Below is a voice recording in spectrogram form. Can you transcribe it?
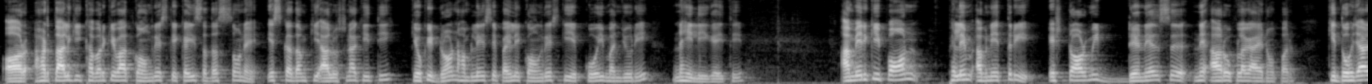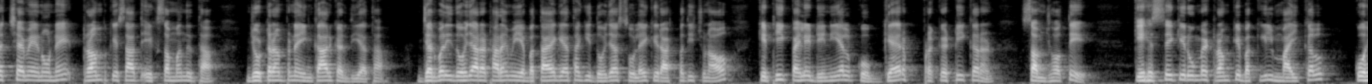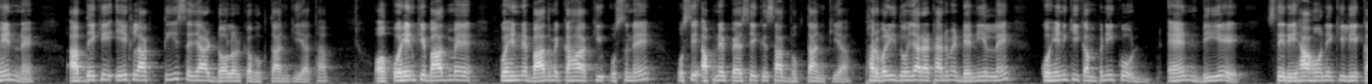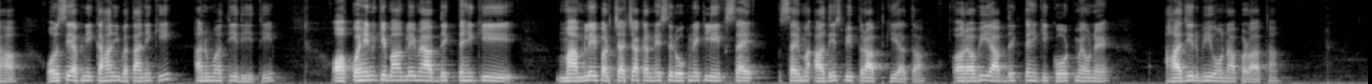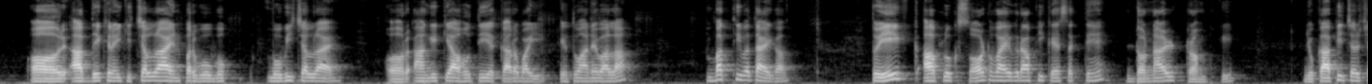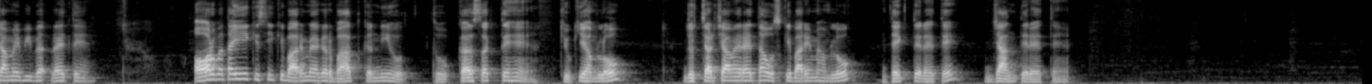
और हड़ताल की खबर के बाद कांग्रेस के कई सदस्यों ने इस कदम की आलोचना की थी, क्योंकि ड्रोन हमले से पहले कांग्रेस की कोई मंजूरी नहीं ली गई थी। अमेरिकी पॉन फ़िल्म अभिनेत्री स्टॉर्मी डेनियल्स ने आरोप लगाया इन्हों पर कि 2006 में इन्होंने ट्रंप के साथ एक संबंध था, जो ट्रंप ने इनकार कर दिया था। जनवरी 2018 में यह बताया गया था कि 2016 के राष्ट्रपति चुनाव के ठीक पहले डेनियल को गैर प्रकटीकरण समझौते के हिस्से के रूप में ट्रंप के वकील माइकल कोहेन ने, आप देखें, एक लाख तीस हज़ार डॉलर का भुगतान किया था। और कोहेन के बाद में, कोहेन ने बाद में कहा कि उसने उसे अपने पैसे के साथ भुगतान किया। फरवरी 2018 में डेनियल ने कोहेन की कंपनी को एनडीए से रिहा होने के लिए कहा और उसे अपनी कहानी बताने की अनुमति दी थी। और कोहेन के मामले में आप देखते हैं कि मामले पर चर्चा करने से रोकने के लिए एक सहम आदेश भी प्राप्त किया था। और अभी आप देखते हैं कि कोर्ट में उन्हें हाजिर भी होना पड़ा था। और आप देख रहे हैं कि चल रहा है, इन पर वो वो भी चल रहा है। और आगे क्या होती है कार्रवाई, ये तो आने वाला वक्त ही बताएगा। तो एक आप लोग शॉर्ट बायोग्राफी कह सकते हैं डोनाल्ड ट्रंप की, जो काफ़ी चर्चा में भी रहते हैं। और बताइए किसी के बारे में अगर बात करनी हो तो कर सकते हैं, क्योंकि हम लोग जो चर्चा में रहता है उसके बारे में हम लोग देखते रहते, जानते रहते हैं।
